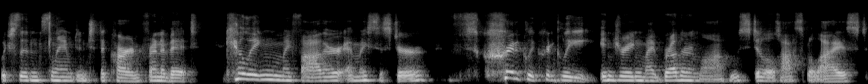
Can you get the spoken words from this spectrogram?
which then slammed into the car in front of it killing my father and my sister critically critically injuring my brother-in-law who's still hospitalized.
